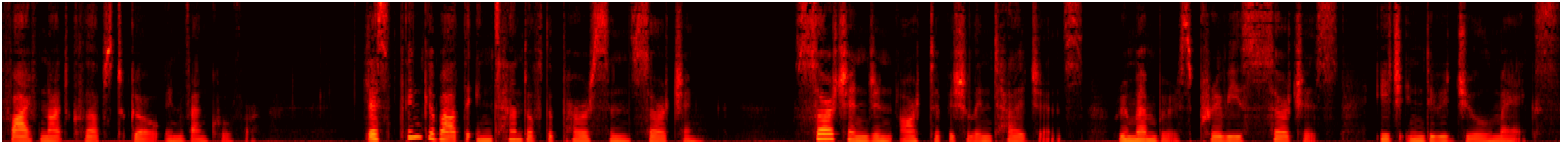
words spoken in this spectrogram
five nightclubs to go in Vancouver. Let's think about the intent of the person searching. Search engine artificial intelligence remembers previous searches each individual makes,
